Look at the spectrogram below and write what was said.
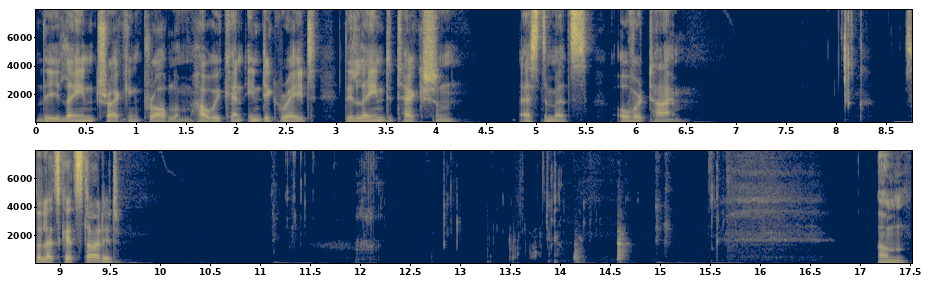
the lane tracking problem, how we can integrate the lane detection estimates over time. So let's get started. Um,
